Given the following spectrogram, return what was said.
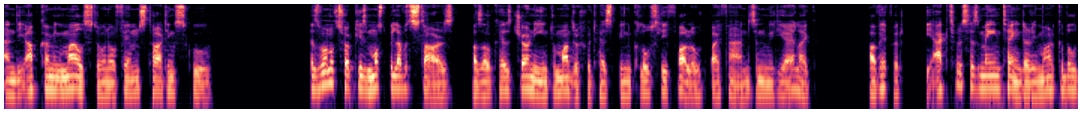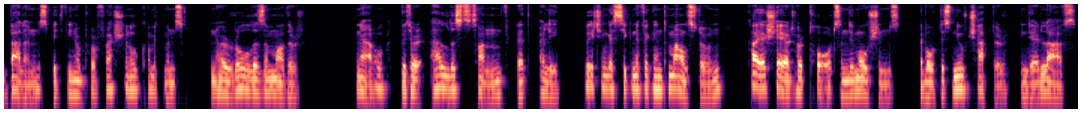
and the upcoming milestone of him starting school. As one of Turkey's most beloved stars, Hazal Kaya's journey into motherhood has been closely followed by fans and media alike. However, the actress has maintained a remarkable balance between her professional commitments and her role as a mother. Now, with her eldest son, Fikret Ali, reaching a significant milestone, Kaya shared her thoughts and emotions about this new chapter in their lives.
